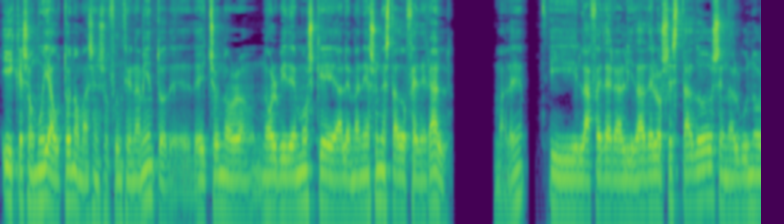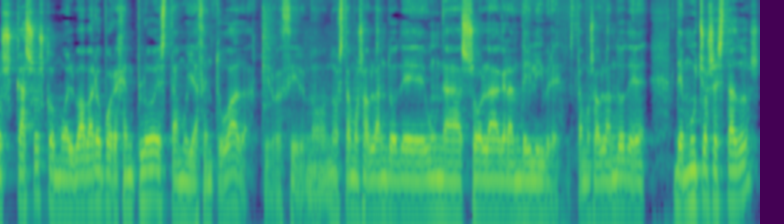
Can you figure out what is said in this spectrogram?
y que son muy autónomas en su funcionamiento. De, hecho, no, no, olvidemos que Alemania es un estado federal, ¿vale? Y la federalidad de los estados, en algunos casos, como el bávaro, por ejemplo, está muy acentuada. Quiero decir, no, no estamos hablando de una sola grande y libre. Estamos hablando de, de, muchos estados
